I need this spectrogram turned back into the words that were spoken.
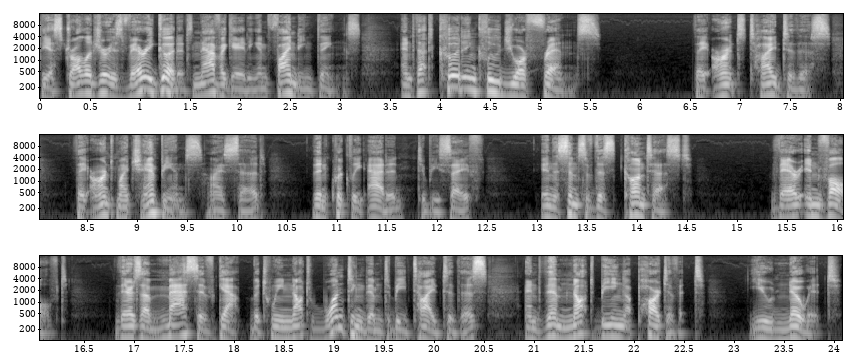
The astrologer is very good at navigating and finding things, and that could include your friends. They aren't tied to this. They aren't my champions, I said, then quickly added, to be safe, in the sense of this contest. They're involved. There's a massive gap between not wanting them to be tied to this and them not being a part of it. You know it.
